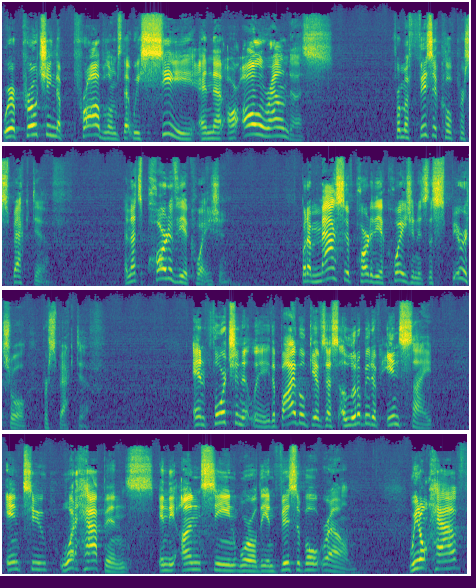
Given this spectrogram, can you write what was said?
we're approaching the problems that we see and that are all around us from a physical perspective. And that's part of the equation. But a massive part of the equation is the spiritual perspective. And fortunately, the Bible gives us a little bit of insight into what happens in the unseen world, the invisible realm. We don't have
